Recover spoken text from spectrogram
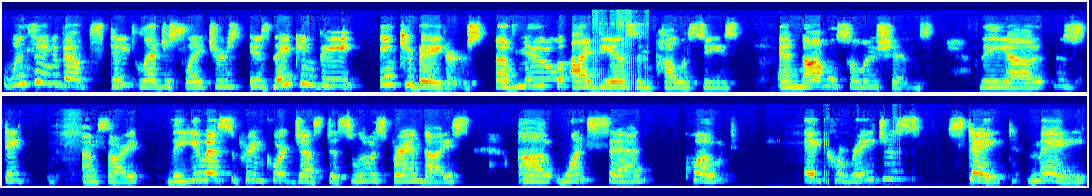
one thing about state legislatures is they can be incubators of new ideas and policies and novel solutions. The uh, state, I'm sorry, the U.S. Supreme Court Justice Louis Brandeis uh, once said, quote, a courageous state may,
